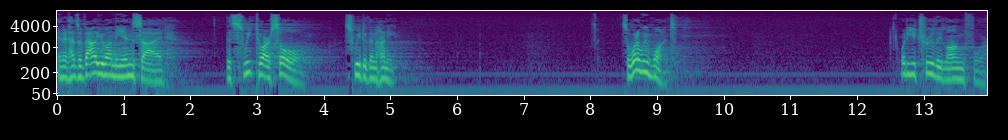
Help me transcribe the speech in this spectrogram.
And it has a value on the inside that's sweet to our soul, sweeter than honey. So what do we want? What do you truly long for?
